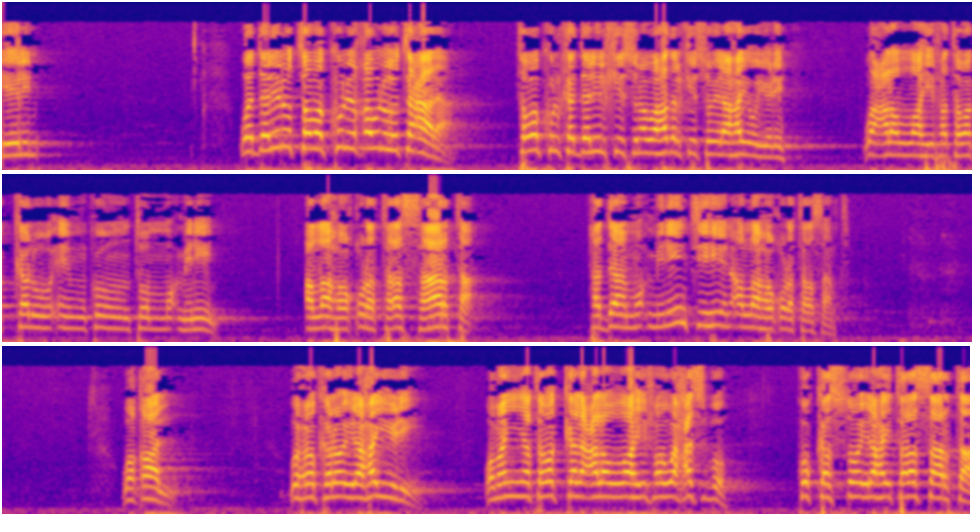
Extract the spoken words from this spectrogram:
yeelin. Wa daliilu tawakuli qowluhu tacaala. Tawakulka daliilkiisuna waa hadalkiisu ilaahay uu yidhi wa cala allahi fatawakkaluu in kuntum mu'miniin allahoo qura tala saarta. Haddaad mu'miniin tihiin allahoo qura tala saarta. Wa qaal wuxuu kaloo ilaahay yidhi waman yatawakkal cala allahi fahuwa xasbuh. Ku kastoo ilaahay tala saarta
